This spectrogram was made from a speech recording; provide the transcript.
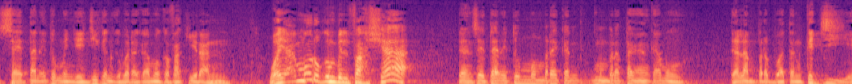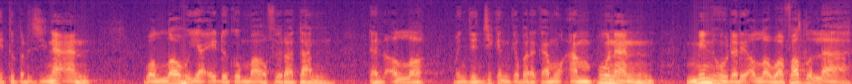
Setan itu menjanjikan kepada kamu kefakiran. Wa ya'murukum bil fahsya dan setan itu memberatkan kamu dalam perbuatan keji yaitu perzinaan. Wallahu ya'idukum maghfiratan dan Allah menjanjikan kepada kamu ampunan minhu dari Allah wa fadla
